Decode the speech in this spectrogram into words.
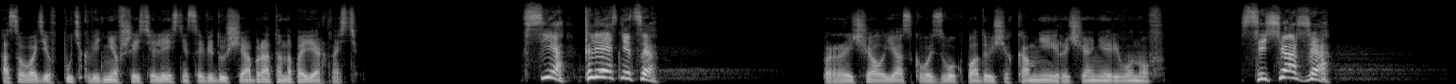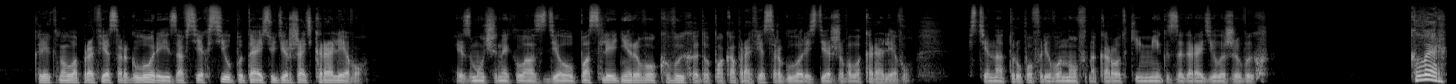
освободив путь к видневшейся лестнице, ведущей обратно на поверхность. «Все к лестнице!» Прорычал я сквозь звук падающих камней и рычания ревунов. Сейчас же!» Крикнула профессор Глория изо всех сил, пытаясь удержать королеву. Измученный класс сделал последний рывок к выходу, пока профессор Глори сдерживала королеву. Стена трупов ревунов на короткий миг загородила живых. «Клэр,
